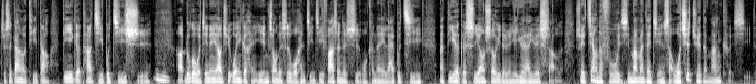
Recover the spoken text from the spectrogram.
就是刚刚有提到，第一个它及不及时，嗯，啊，如果我今天要去问一个很严重的事，我很紧急发生的事，我可能也来不及。那第二个使用手语的人也越来越少了，所以这样的服务已经慢慢在减少，我是觉得蛮可惜的。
